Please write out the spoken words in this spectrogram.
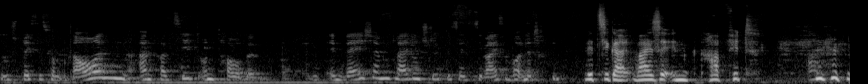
Du sprichst jetzt von Braun, Anthrazit und Taube. In, welchem Kleidungsstück ist jetzt die weiße Wolle drin? Witzigerweise in Graphit.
